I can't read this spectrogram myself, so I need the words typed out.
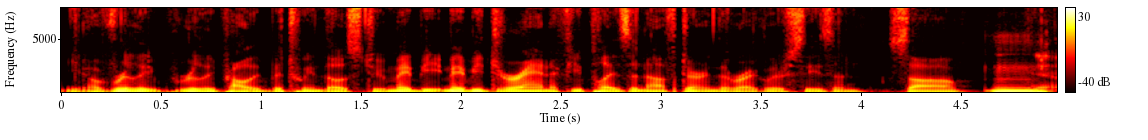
you know, really, really probably between those two. Maybe, maybe Durant if he plays enough during the regular season. So Yeah.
